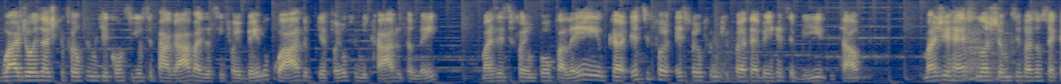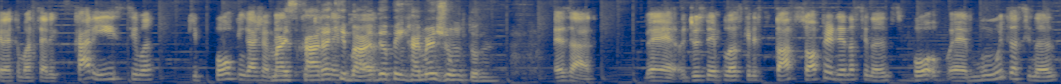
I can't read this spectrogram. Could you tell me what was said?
Guardiões acho que foi um filme que conseguiu se pagar, mas assim foi bem no quadro, porque foi um filme caro também. Mas esse foi um pouco além, porque esse foi, esse foi um filme que foi até bem recebido e tal. Mas de resto, nós tivemos Invasão Secreta, uma série caríssima, que pouco engajamento. Mais cara que Barbie e Oppenheimer junto, né? Exato. É, Disney Plus que ele tá só perdendo assinantes, pô, é, muitos assinantes,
